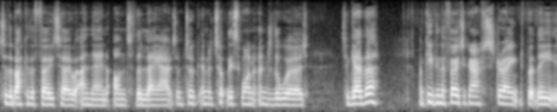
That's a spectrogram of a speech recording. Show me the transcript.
to the back of the photo and then onto the layout. I'm going to tuck this one under the word together. I'm keeping the photograph straight, but the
